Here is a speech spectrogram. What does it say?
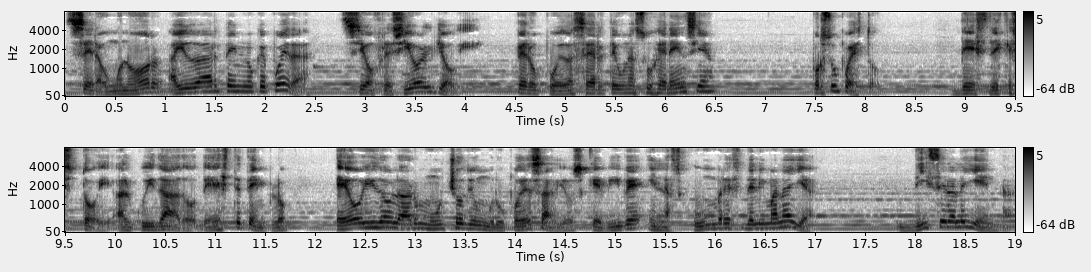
Será un honor ayudarte en lo que pueda, se ofreció el yogi pero ¿puedo hacerte una sugerencia? Por supuesto, desde que estoy al cuidado de este templo, he oído hablar mucho de un grupo de sabios que vive en las cumbres del Himalaya. Dice la leyenda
